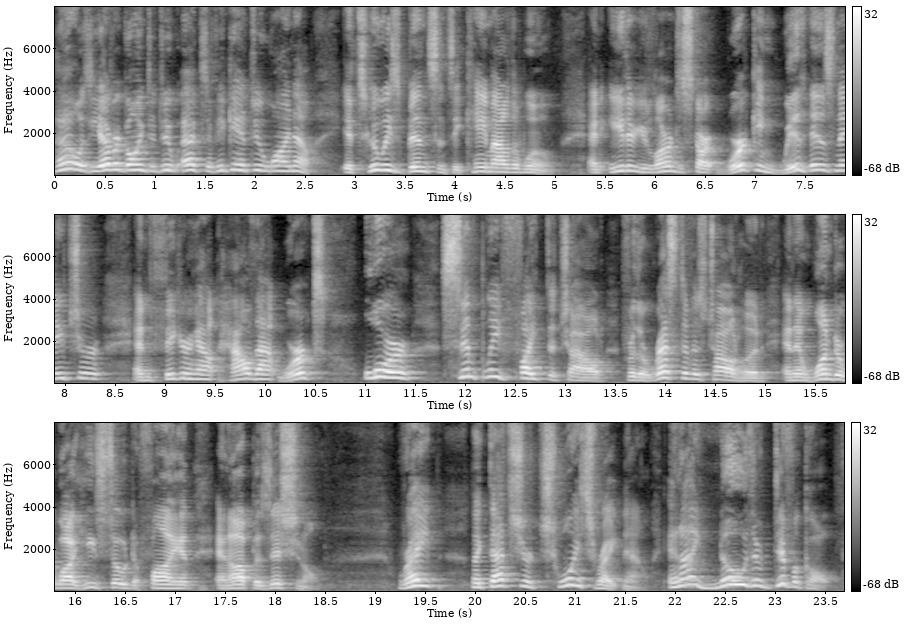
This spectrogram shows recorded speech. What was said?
how is he ever going to do X if he can't do Y now? It's who he's been since he came out of the womb. And either you learn to start working with his nature and figuring out how that works, or simply fight the child for the rest of his childhood and then wonder why he's so defiant and oppositional. Right? Like that's your choice right now. And I know they're difficult.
